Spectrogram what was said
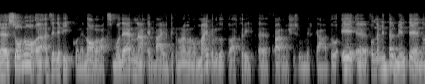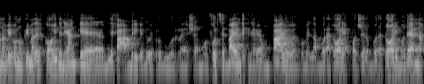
eh, sono eh, aziende piccole, Novavax, Moderna e BioNTech non avevano mai prodotto altri eh, farmaci sul mercato e eh, fondamentalmente non avevano prima del Covid neanche le fabbriche dove produrre, cioè, forse BioNTech ne aveva un paio come laboratori, appoggio ai laboratori, Moderna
